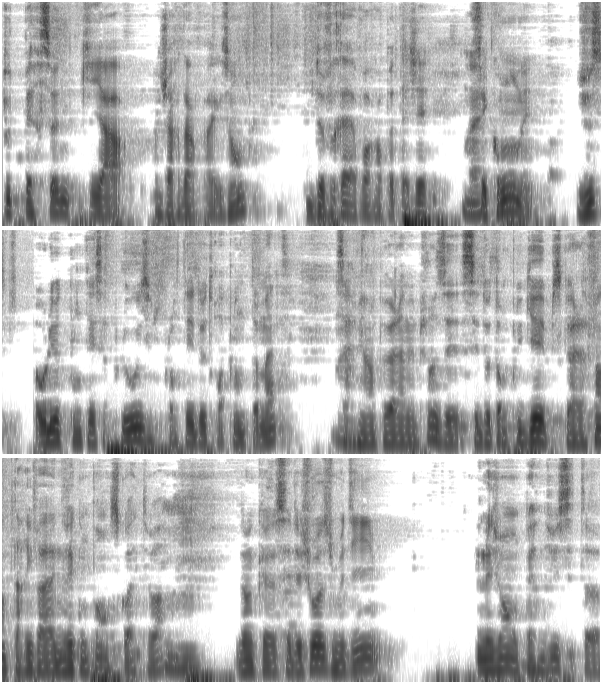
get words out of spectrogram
toute personne qui a un jardin, par exemple, devrait avoir un potager. Ouais. C'est con, mais juste, au lieu de planter sa pelouse, planter deux, trois plants de tomates, ça revient un peu à la même chose. Et c'est d'autant plus gai, puisqu'à la fin, tu arrives à une récompense, quoi, tu vois. Mhm. Donc, euh, c'est des choses, je me dis, les gens ont perdu cette euh,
